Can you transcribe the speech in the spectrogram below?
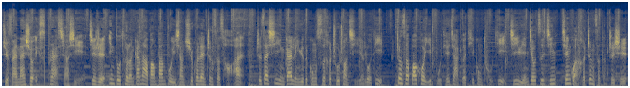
据 Financial Express 消息，近日，印度特伦甘纳邦颁布一项区块链政策草案，旨在吸引该领域的公司和初创企业落地。政策包括以补贴价格提供土地、给予研究资金、监管和政策等支持。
